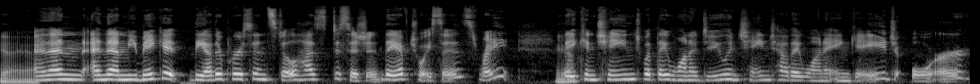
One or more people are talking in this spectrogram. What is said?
Yeah, yeah. And then and then you make it the other person still has decision. They have choices, right? Yeah. They can change what they want to do and change how they want to engage or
